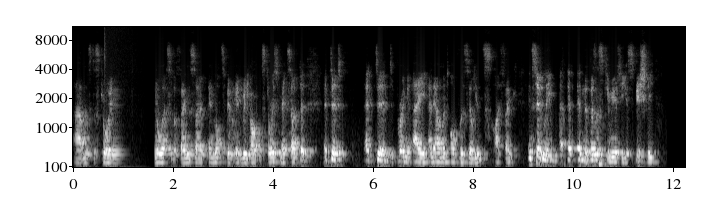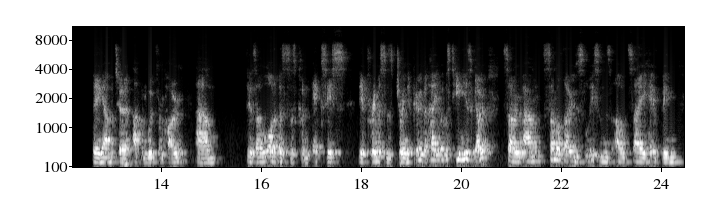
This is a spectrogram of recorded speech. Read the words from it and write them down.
um, was destroyed and all that sort of thing. So, and lots of people had really horrible stories from that. So it did, it did, it did bring a, an element of resilience, I think, and certainly in the business community, especially being able to up and work from home. Um, there's a lot of businesses couldn't access their premises during that period, but hey, it was 10 years ago, so um, some of those lessons I would say have been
